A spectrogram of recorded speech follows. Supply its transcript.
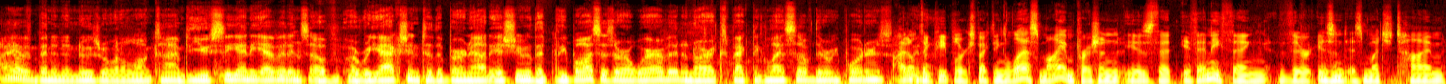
I haven't been in a newsroom in a long time. Do you see any evidence of a reaction to the burnout issue that the bosses are aware of it and are expecting less of their reporters? I don't think people are expecting less. My impression is that, if anything, there isn't as much time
